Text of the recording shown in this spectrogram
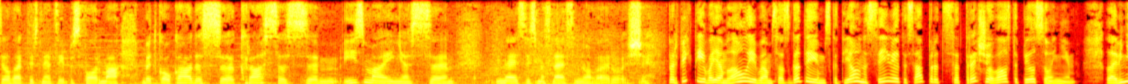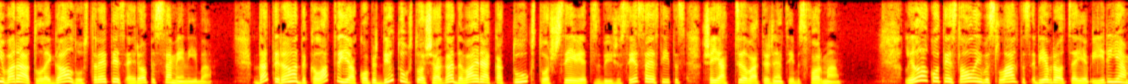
cilvēku tirdzniecības formā, bet kaut kādas eh, krasas izmaiņas mēs vismaz neesam novērojuši. Par fiktīvajām laulībām sās gadījums, kad jaunas sievietes apracas ar trešo valstu pilsoņiem, lai viņi varētu legāli uzturēties Eiropas Savienībā. Dati rāda, ka Latvijā kopš 2000. gada vairāk kā tūkstoši sievietes bijušas iesaistītas šajā cilvēktirdzniecības formā. Lielākoties laulības slēgtas ar iebraucējiem Īrijā,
